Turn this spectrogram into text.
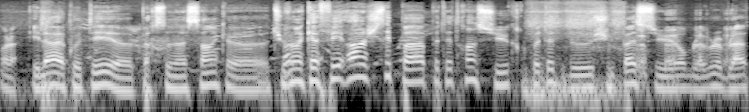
Voilà. Et là à côté, euh, Persona 5, euh, tu veux un café? Ah, je sais pas, peut-être un sucre, peut-être deux, je suis pas sûr, blablabla.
